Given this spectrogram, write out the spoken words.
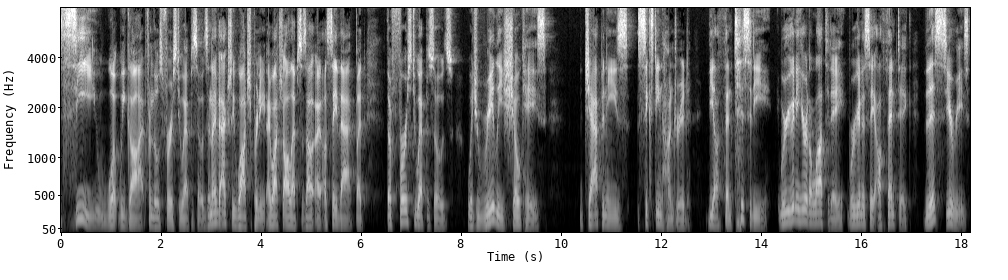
see what we got from those first two episodes. And I've actually watched pretty, I watched all episodes. I'll, I'll say that. But the first two episodes, which really showcase Japanese 1600, the authenticity, we're going to hear it a lot today. We're going to say authentic. This series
